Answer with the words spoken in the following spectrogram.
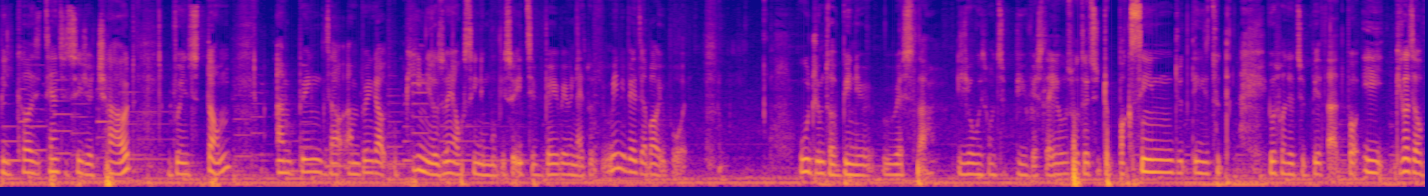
because it tends to see your child brainstorm and brings out and bring out opinions when you're seeing a movie. So it's a very very nice movie. Main Event about a boy who dreams of being a wrestler he always wanted to be a wrestler. He always wanted to do boxing, do things, do that. He always wanted to be that. But he, because of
